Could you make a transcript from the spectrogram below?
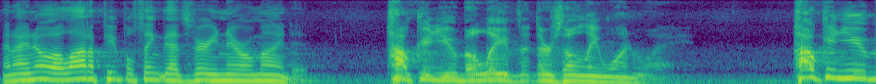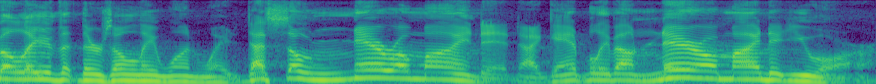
And I know a lot of people think that's very narrow minded. How can you believe that there's only one way? How can you believe that there's only one way? That's so narrow minded. I can't believe how narrow minded you are.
